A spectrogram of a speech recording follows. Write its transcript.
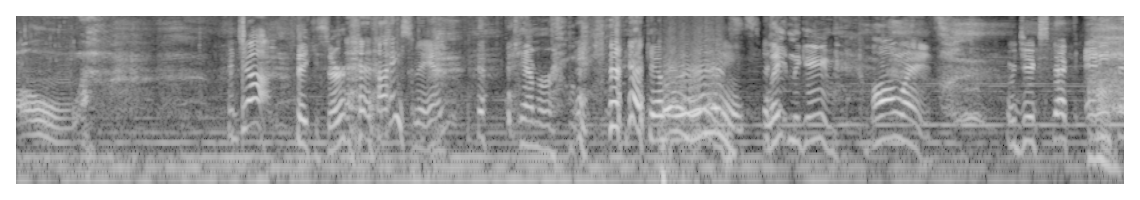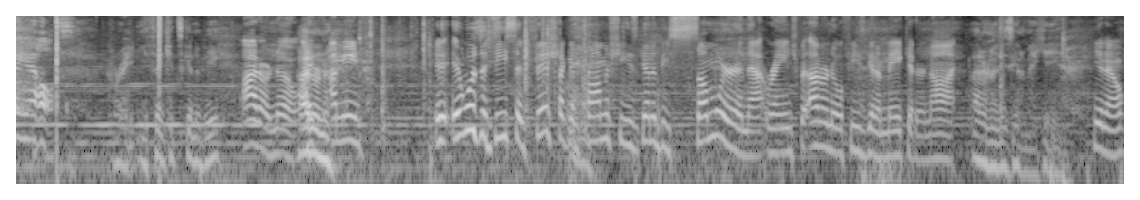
Oh. Good job. Thank you, sir. nice, man. Camera. Camera. Late in the game. Always. Would you expect anything else? Great. You think it's gonna be? I don't know. I don't know. I mean, it, it was a decent fish. I can promise you he's going to be somewhere in that range, but I don't know if he's going to make it or not. I don't know if he's gonna make it either. You know,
